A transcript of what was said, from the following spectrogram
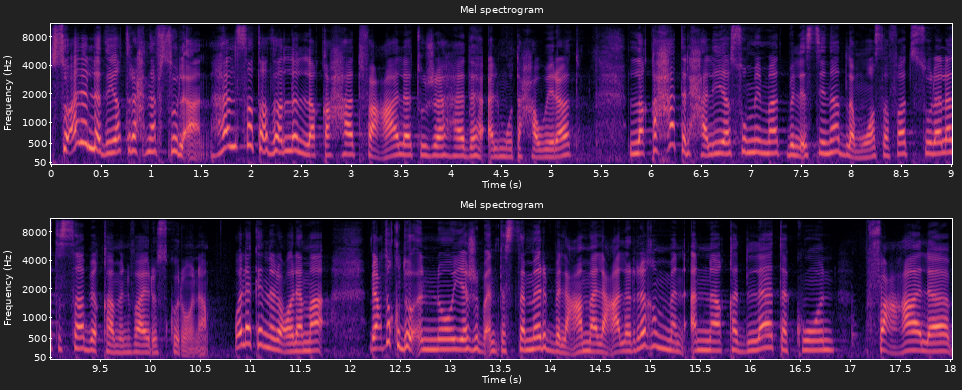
السؤال الذي يطرح نفسه الآن هل ستظل اللقاحات فعالة تجاه هذه المتحورات؟ اللقاحات الحالية صممت بالاستناد لمواصفات السلالات السابقة من فيروس كورونا ولكن العلماء بيعتقدوا أنه يجب أن تستمر بالعمل على الرغم من أن قد لا تكون فعالة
